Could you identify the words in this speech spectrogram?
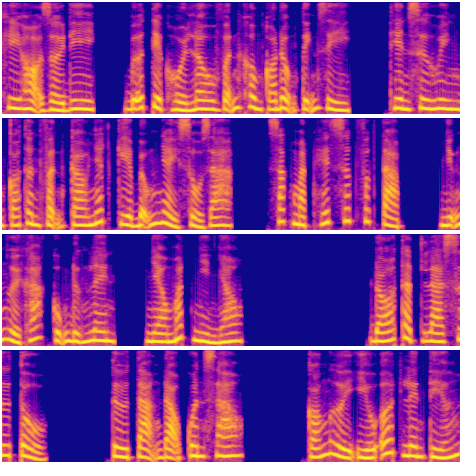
Khi họ rời đi, bữa tiệc hồi lâu vẫn không có động tĩnh gì, thiên sư huynh có thân phận cao nhất kia bỗng nhảy sổ ra, sắc mặt hết sức phức tạp, những người khác cũng đứng lên, nheo mắt nhìn nhau. Đó thật là sư tổ. Từ tạng đạo quân sao? Có người yếu ớt lên tiếng.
